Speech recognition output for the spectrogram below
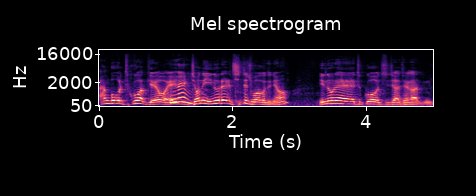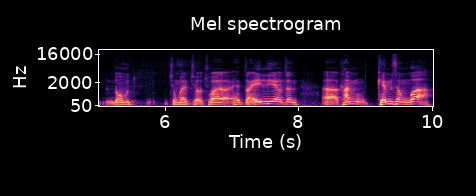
한 곡을 듣고 갈게요. 에일리, 네. 저는 이 노래를 진짜 좋아하거든요. 이 노래 듣고 진짜 제가 너무 정말 저 좋아했던 에일리의 어떤 아, 감 감성과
